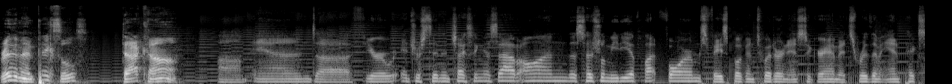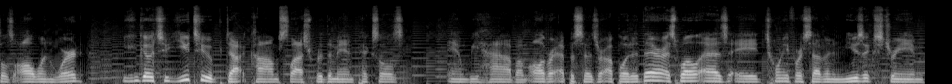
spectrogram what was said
Rhythmandpixels.com. Um, and uh, if you're interested in checking us out on the social media platforms, Facebook and Twitter and Instagram, it's Rhythm and Pixels, all one word. You can go to youtube.com slash rhythm and pixels, and we have um, all of our episodes are uploaded there, as well as a 24-7 music stream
